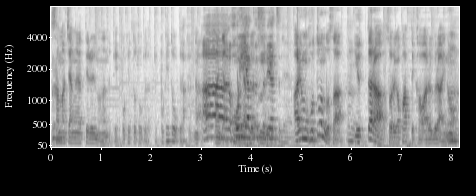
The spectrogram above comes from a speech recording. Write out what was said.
さんまちゃんがやってるのなんだっけ？ポケットトークだっけ？ポケトークだっけ？なんかああ翻訳。するやつね、あれもほとんどさ、うん。言ったらそれがパッて変わるぐらいの、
